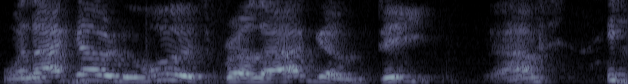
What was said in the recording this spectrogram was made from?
when I go to the woods, brother, I go deep. I'm,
